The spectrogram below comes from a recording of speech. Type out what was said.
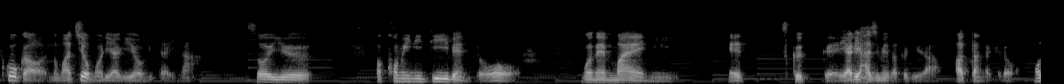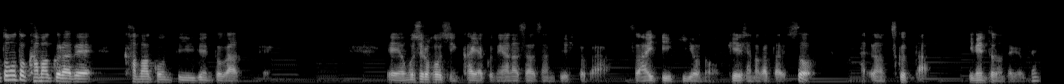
福岡の街を盛り上げようみたいな、そういう、まあ、コミュニティイベントを5年前に、えー作ってやり始めた時があったんだけど、もともと鎌倉で鎌コンっていうイベントがあって、えー面白法人解約の柳沢さんっていう人が、その IT 企業の経営者の方たちとあの作ったイベントなんだけどね、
